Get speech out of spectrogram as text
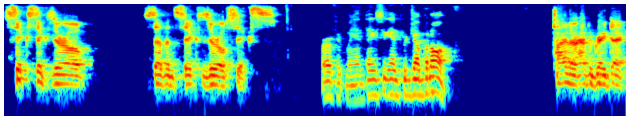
660 7606. Perfect, man. Thanks again for jumping on. Tyler, have a great day.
